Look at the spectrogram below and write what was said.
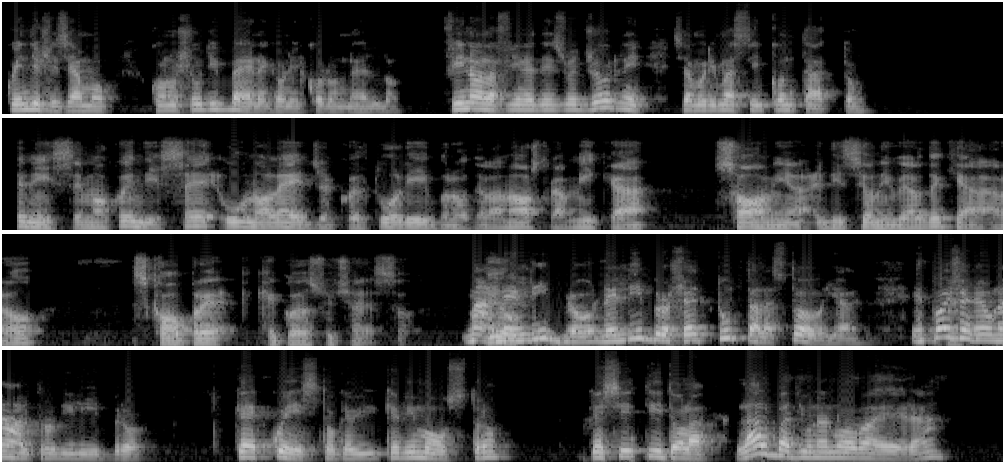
Quindi ci siamo conosciuti bene con il colonnello. Fino alla fine dei suoi giorni siamo rimasti in contatto. Benissimo, quindi se uno legge quel tuo libro della nostra amica Sonia, Edizioni Verde Chiaro, scopre che cosa è successo. Ma Io... nel, libro, nel libro c'è tutta la storia e poi ce n'è un altro di libro che è questo che vi, che vi mostro, che si intitola L'alba di una nuova era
